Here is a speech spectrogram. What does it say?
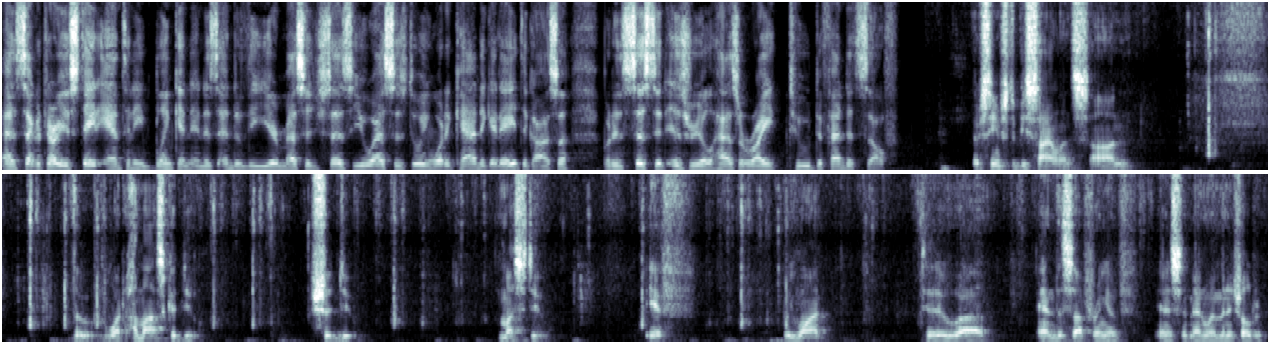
And Secretary of State Antony Blinken, in his end of the year message, says the U.S. is doing what it can to get aid to Gaza, but insisted Israel has a right to defend itself. There seems to be silence on the, what Hamas could do should do, must do, if we want to uh, end the suffering of innocent men, women, and children.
